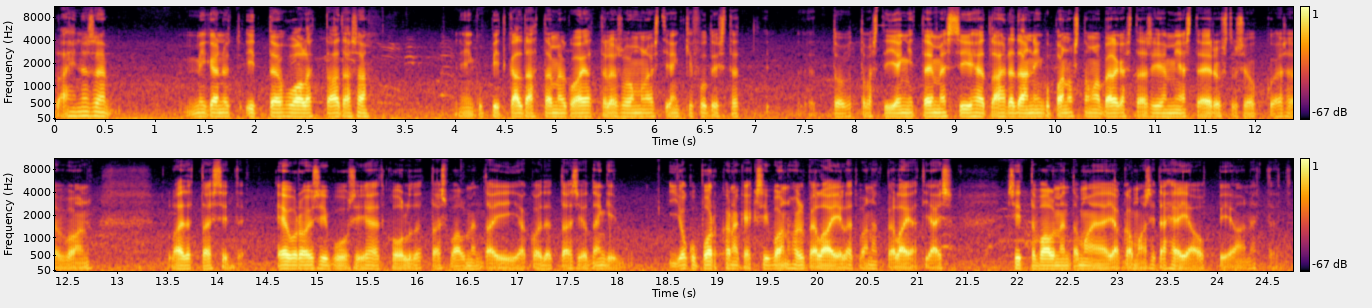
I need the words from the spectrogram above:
lähinnä se, mikä nyt itse huolettaa tässä niin kuin pitkällä tähtäimellä, kun ajattelee suomalaista jenkkifutista, että et toivottavasti jengit ei mene siihen, että lähdetään niin kuin panostamaan pelkästään siihen miesten edustusjoukkueeseen, vaan laitettaisiin sitten euroja sivuun siihen, että koulutettaisiin valmentajia ja koitettaisiin jotenkin joku porkkana keksi vanhoille pelaajille, että vanhat pelaajat jäis sitten valmentamaan ja jakamaan sitä heidän oppiaan. Että, että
